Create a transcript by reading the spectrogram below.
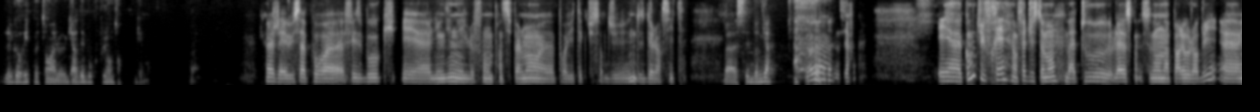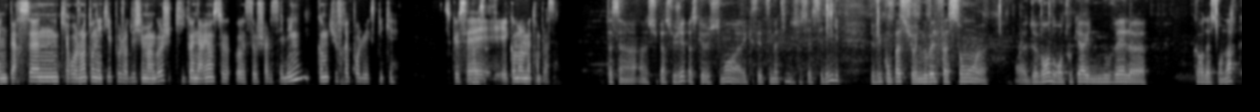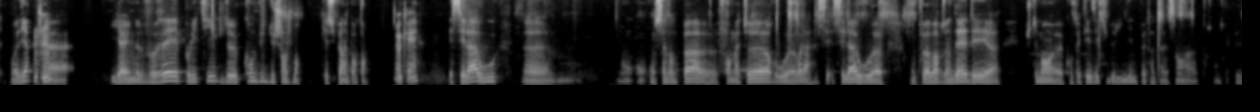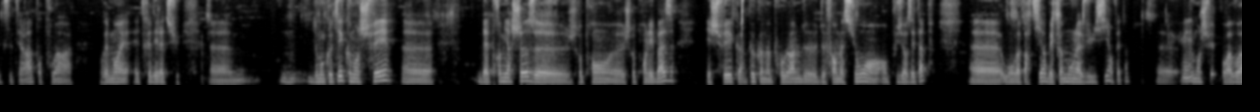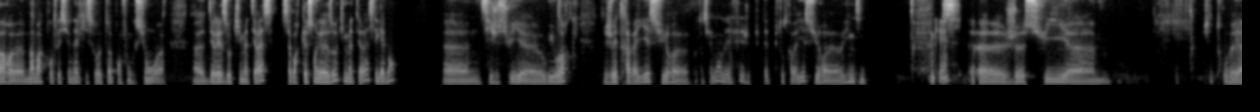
l'algorithme tend à le garder beaucoup plus longtemps également. J'avais vu ça pour Facebook et LinkedIn, ils le font principalement pour éviter que tu sortes du, de, leur site. Bah, c'est de bonne gars. Ouais, Et euh, comment tu ferais, en fait, justement, bah, tout là, ce, dont on a parlé aujourd'hui, euh, une personne qui rejoint ton équipe aujourd'hui chez Main Gauche, qui connaît rien au, social selling, comment tu ferais pour lui expliquer ce que c'est et, comment le mettre en place? Ça, c'est un, super sujet parce que justement, avec cette thématique du social selling, vu qu'on passe sur une nouvelle façon euh, de vendre, ou en tout cas une nouvelle corde à son arc, on va dire, mmh il y a une vraie politique de conduite du changement qui est super important. Ok. Et c'est là où euh, on ne s'invente pas euh, formateur ou euh, voilà, c'est là où on peut avoir besoin d'aide et justement contacter les équipes de LinkedIn peut être intéressant pour son entreprise, etc. pour pouvoir vraiment e-, être aidé là-dessus. de mon côté, comment je fais? Ben, Première chose, je, reprends, je reprends les bases et je fais un peu comme un programme de, formation en, plusieurs étapes. Euh, où on va partir, ben, comme on l'a vu ici en fait. Hein. Euh, comment je fais pour avoir euh, ma marque professionnelle qui soit au top en fonction des réseaux qui m'intéressent, savoir quels sont les réseaux qui m'intéressent également. si je suis WeWork, je vais travailler sur, potentiellement en effet, je vais peut-être plutôt travailler sur LinkedIn. Si je suis j'ai trouvé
